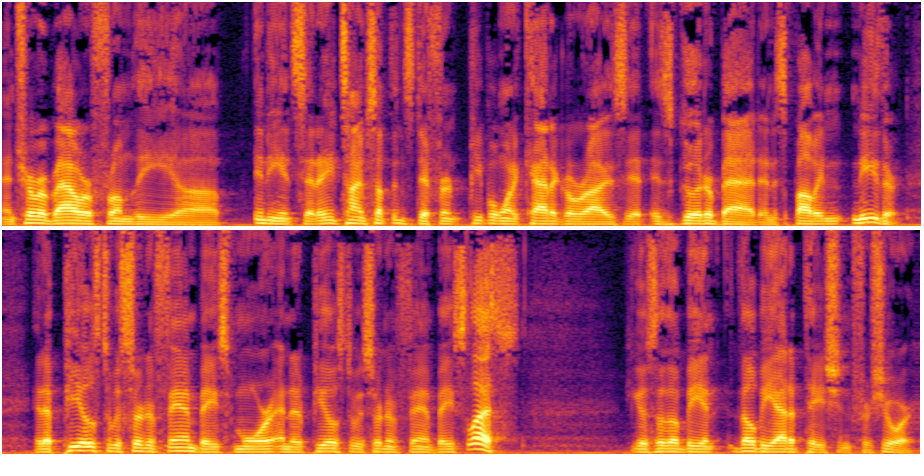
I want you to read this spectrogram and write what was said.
And Trevor Bauer from the uh, Indians said, anytime something's different, people want to categorize it as good or bad, and it's probably neither. It appeals to a certain fan base more, and it appeals to a certain fan base less. He goes, so there'll be an, there'll be adaptation for sure.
